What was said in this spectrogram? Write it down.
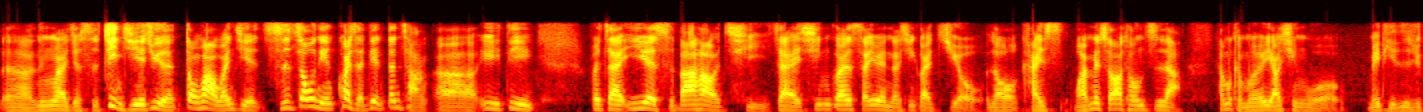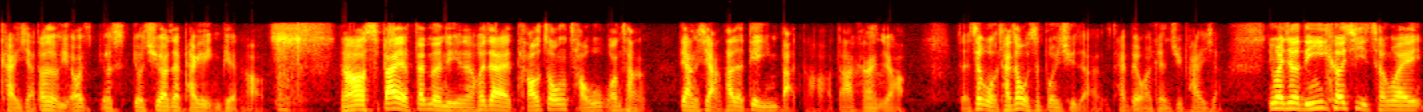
呃，另外就是进击的巨人动画完结十周年快闪店登场啊，预计会在一月十八号起在新关三越南新馆九楼开始，我还没收到通知啊，他们可能会邀请我媒体日去看一下，到时候有有有需要再拍个影片啊，然后 Spy Family 呢会在桃中草湖广场亮相它的电影版啊，大家看看就好。对，这我台中我是不会去的，台北我还可能去拍一下。另外就是零一科技成为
